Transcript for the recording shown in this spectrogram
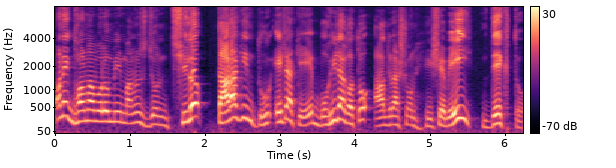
অনেক ধর্মাবলম্বী মানুষজন ছিল, তারা কিন্তু এটাকে বহিরাগত আগ্রাসন হিসেবেই দেখত।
